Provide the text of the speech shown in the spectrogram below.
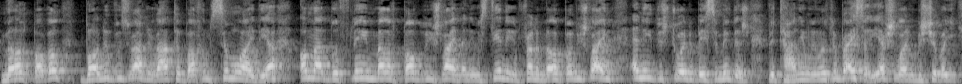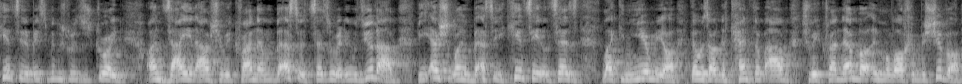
Melech Bavel, Banu Vuzaradin Ratabachim, similar idea, Amad Lefnei Melech Bavel Yushlaim, and he was standing in front of Melech Bavel Yushlaim, and he destroyed the base of Mikdash. Vitanya, we learned in Brisa, Yevshalayim B'Shiva, you can't see the base of Mikdash was destroyed. On Zayin Av Shavikranam Be'eser, it says already it was Yud Av, the Yevshalayim Be'eser, you can't say it, it says like in Yirmiyah, that was on the tenth of Av, Shavikranam in Malachim B'Shiva,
